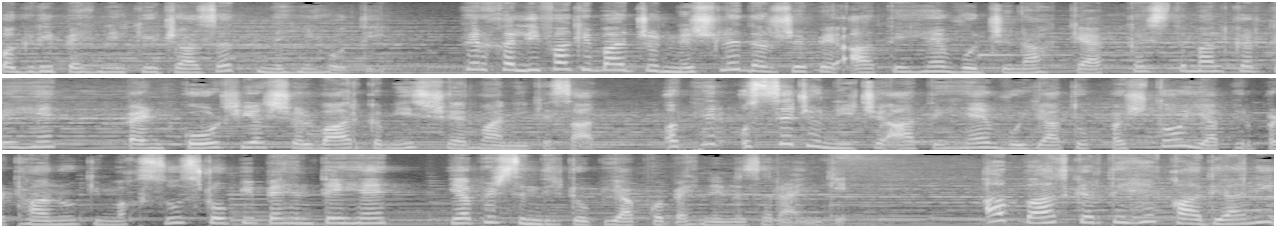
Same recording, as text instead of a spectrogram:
पगड़ी पहनने की इजाज़त नहीं होती। फिर खलीफा के बाद जो निचले दर्जे पे आते हैं, वो जिनाह कैप का इस्तेमाल करते हैं, पेंट कोट या शलवार कमीज शेरवानी के साथ। और फिर उससे जो नीचे आते हैं, वो या तो पश्तो या फिर पठानों की मखसूस टोपी पहनते हैं, या फिर सिंधी टोपी आपको पहने नज़र आएँगे। अब बात करते हैं कादियानी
